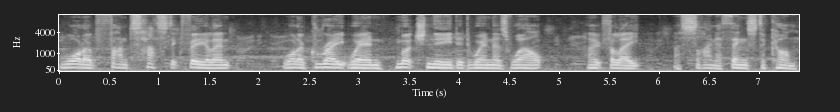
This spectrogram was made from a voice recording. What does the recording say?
What a fantastic feeling. What a great win. Much needed win as well. Hopefully a sign of things to come.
